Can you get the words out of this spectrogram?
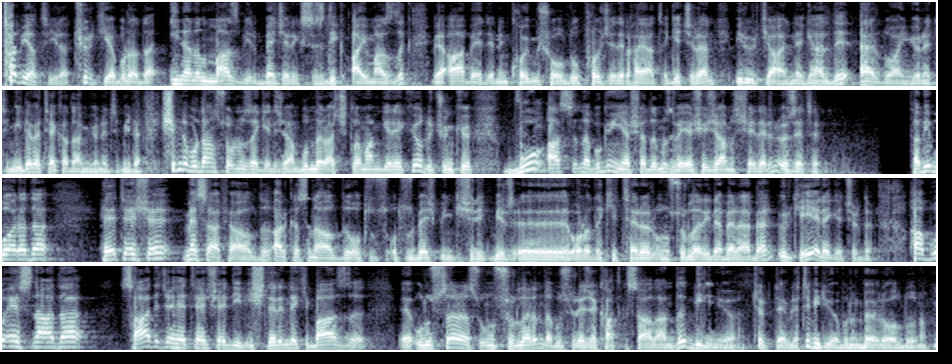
Tabiatıyla Türkiye burada inanılmaz bir beceriksizlik, aymazlık ve ABD'nin koymuş olduğu projeleri hayata geçiren bir ülke haline geldi. Erdoğan yönetimiyle ve tek adam yönetimiyle. Şimdi buradan sorunuza geleceğim. Bunları açıklamam gerekiyordu çünkü bu aslında bugün yaşadığımız ve yaşayacağımız şeylerin özeti. Tabii bu arada HTŞ mesafe aldı. Arkasına aldığı 30-35 bin kişilik bir e, oradaki terör unsurlarıyla beraber ülkeyi ele geçirdi. Ha bu esnada sadece HTŞ değil işlerindeki bazı e, uluslararası unsurların da bu sürece katkı sağlandığı biliniyor. Türk devleti biliyor bunun böyle olduğunu.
